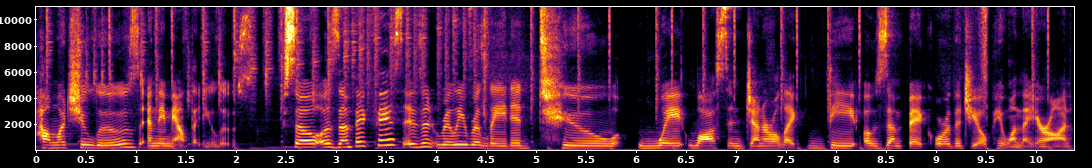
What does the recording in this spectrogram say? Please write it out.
how much you lose and the amount that you lose. So Ozempic face isn't really related to weight loss in general, like the Ozempic or the GLP-1 that you're on.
